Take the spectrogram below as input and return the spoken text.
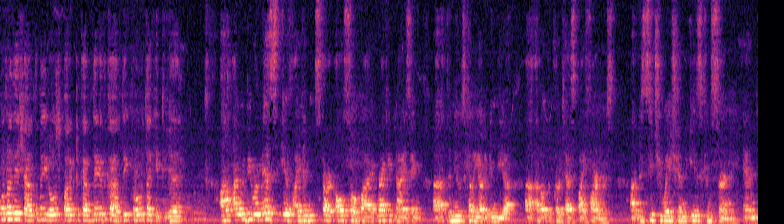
ਉਹਨਾਂ ਦੇ ਸ਼ਾਂਤਮਈ ਰੋਸ ਪ੍ਰਗਟ ਕਰਨ ਦੇ ਅਧਿਕਾਰ ਦੀ ਪ੍ਰੋੜਤਾ ਕੀਤੀ ਹੈ Uh, I would be remiss if I didn't start also by recognizing uh, the news coming out of India uh, about the protests by farmers. Uh, the situation is concerning, and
